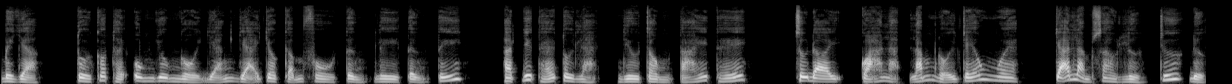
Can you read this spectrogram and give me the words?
Bây giờ tôi có thể ung dung ngồi giảng giải cho cẩm phù từng ly từng tí. Hệt như thể tôi là như trong tái thế. Sự đời quả là lắm nỗi tréo ngoe chả làm sao lường trước được.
